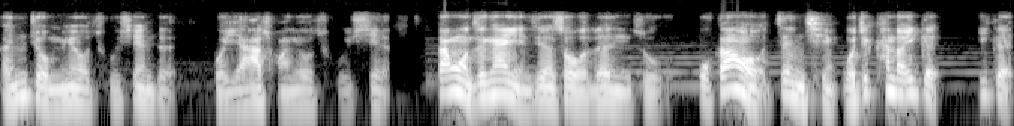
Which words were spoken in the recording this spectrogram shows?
很久没有出现的我压床又出现。当我睁开眼睛的时候，我愣住。我刚好正前，我就看到一个一个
